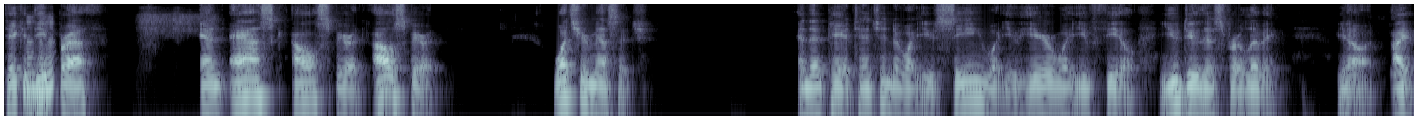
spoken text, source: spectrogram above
take a mm-hmm. deep breath, and ask Owl Spirit, Owl Spirit, what's your message? And then pay attention to what you see, what you hear, what you feel. You do this for a living. You know, I,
